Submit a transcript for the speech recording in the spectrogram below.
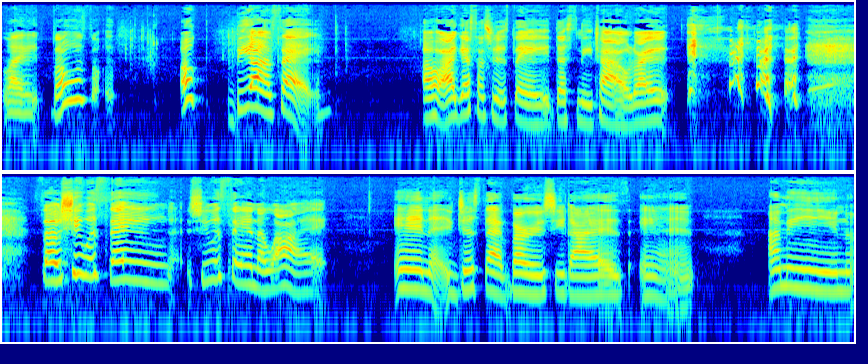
Like, those. Oh, Beyonce. Oh, I guess I should say Destiny Child, right? So she was saying she was saying a lot in just that verse, you guys, and I mean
